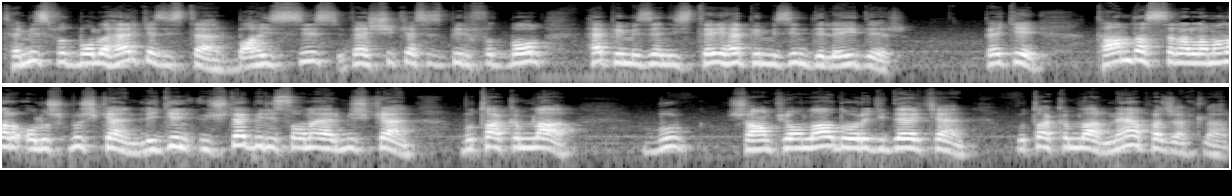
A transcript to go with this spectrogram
temiz futbolu herkes ister. Bahissiz ve şikesiz bir futbol hepimizin isteği, hepimizin dileğidir. Peki tam da sıralamalar oluşmuşken, ligin üçte biri sona ermişken bu takımlar bu şampiyonluğa doğru giderken bu takımlar ne yapacaklar?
